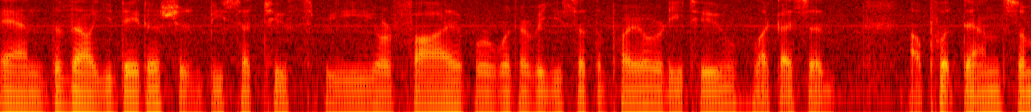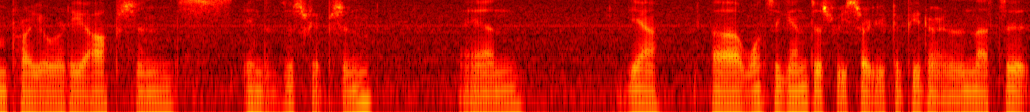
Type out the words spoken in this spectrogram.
and the value data should be set to 3 or 5 or whatever you set the priority to. Like I said, I'll put down some priority options in the description and yeah, uh, once again just restart your computer and then that's it.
